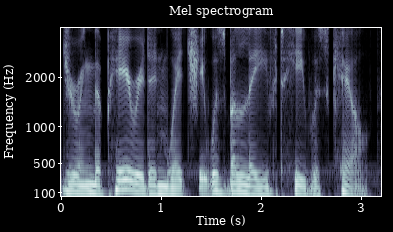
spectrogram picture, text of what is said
during the period in which it was believed he was killed.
